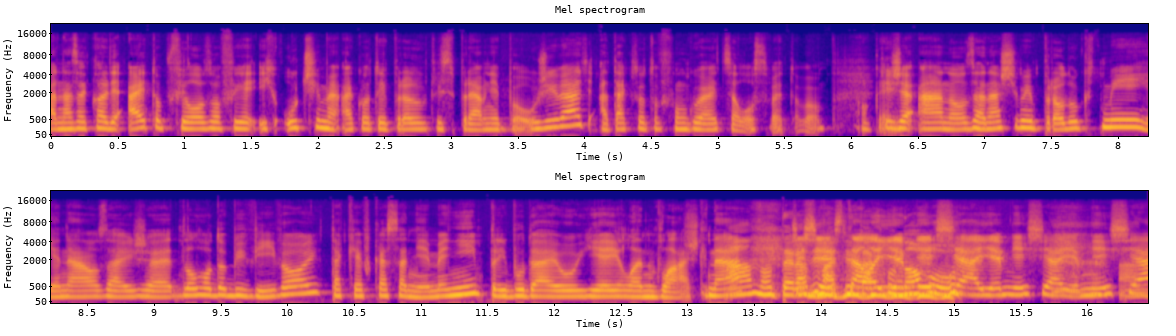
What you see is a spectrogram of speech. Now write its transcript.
a na základe aj top filozofie ich učíme, ako tie produkty správne používať a takto to funguje aj celosvetovo. Okay. Čiže áno, za našimi produktmi je naozaj, že dlhodobý vývoj, tá kevka sa nemení, pribúdajú jej len vlákna. Áno, teraz Čiže je stále jemnejšia a jemnejšia a jemnejšia,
